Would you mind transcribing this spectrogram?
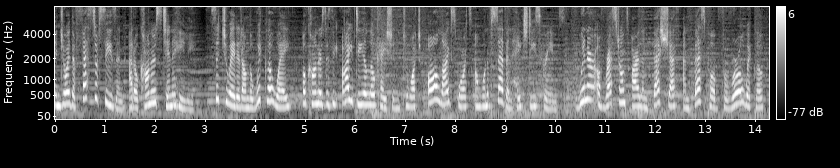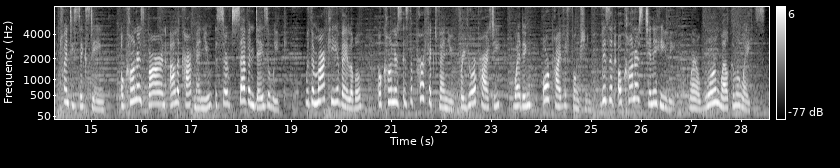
Enjoy the festive season at O'Connor's Tinahely. Situated on the Wicklow Way, O'Connor's is the ideal location to watch all live sports on one of seven HD screens. Winner of Restaurants Ireland Best Chef and Best Pub for Rural Wicklow 2016. O'Connor's bar and a la carte menu is served seven days a week. With a marquee available, O'Connor's is the perfect venue for your party, wedding, or private function. Visit O'Connor's Tinahely, where a warm welcome awaits.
